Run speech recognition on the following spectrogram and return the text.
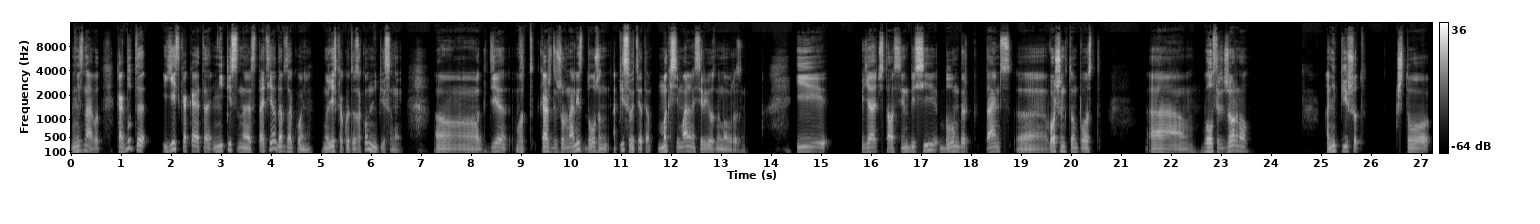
не знаю, вот как будто есть какая-то неписанная статья, да, в законе. Но есть какой-то закон неписанный, а, где вот каждый журналист должен описывать это максимально серьезным образом. И я читал CNBC, Bloomberg, Times, э, Washington Post, Wall Street Journal. Они пишут, что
